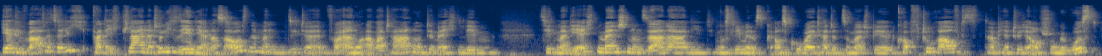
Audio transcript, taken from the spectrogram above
Ja, die war tatsächlich, fand ich klein. Natürlich sehen die anders aus. Ne? Man sieht ja in VR nur Avatare und im echten Leben sieht man die echten Menschen und Sana, die, die Muslimin aus Kuwait, hatte zum Beispiel ein Kopftuch auf. Das habe ich natürlich auch schon gewusst.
